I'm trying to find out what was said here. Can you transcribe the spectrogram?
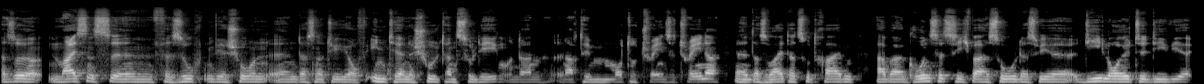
Also meistens äh, versuchten wir schon, äh, das natürlich auf interne Schultern zu legen und dann nach dem Motto Train the Trainer äh, das weiterzutreiben. Aber grundsätzlich war es so, dass wir die Leute, die wir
